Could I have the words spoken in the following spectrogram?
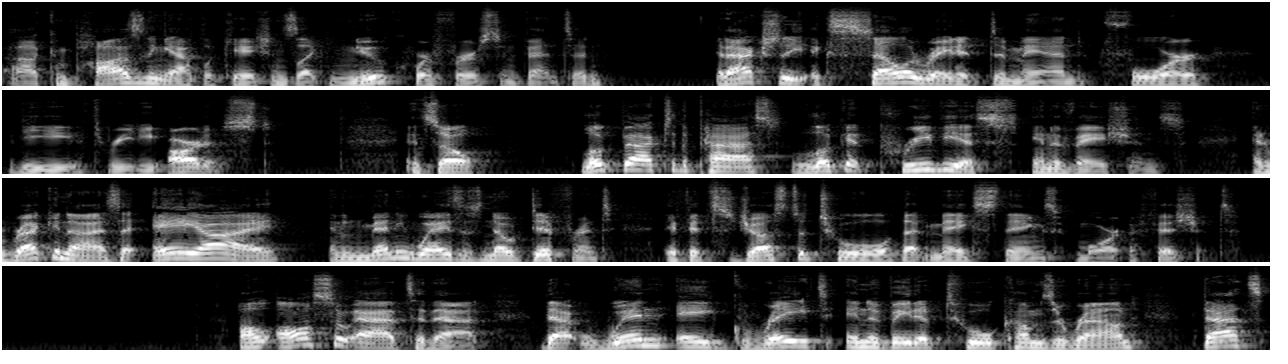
uh, compositing applications like Nuke were first invented. It actually accelerated demand for the 3D artist. And so look back to the past, look at previous innovations, and recognize that AI, in many ways, is no different if it's just a tool that makes things more efficient. I'll also add to that that when a great innovative tool comes around, that's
